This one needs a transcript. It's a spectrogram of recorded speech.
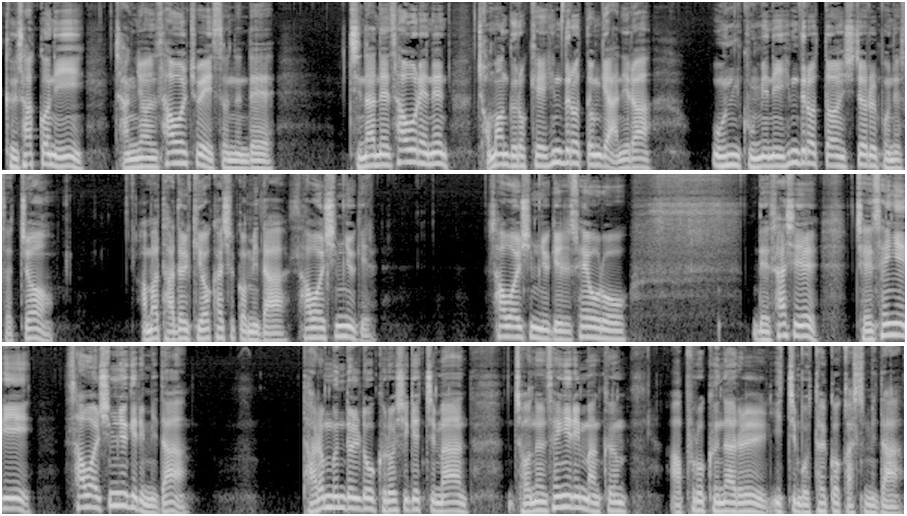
그 사건이 작년 4월 초에 있었는데 지난해 4월에는 저만 그렇게 힘들었던 게 아니라 온 국민이 힘들었던 시절을 보냈었죠. 아마 다들 기억하실 겁니다. 4월 16일. 4월 16일 세월호. 네, 사실 제 생일이 4월 16일입니다. 다른 분들도 그러시겠지만 저는 생일인 만큼 앞으로 그날을 잊지 못할 것 같습니다.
